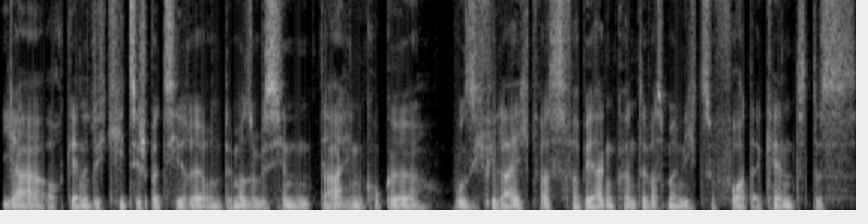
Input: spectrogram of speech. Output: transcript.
ja, auch gerne durch Kieze spaziere und immer so ein bisschen dahin gucke, wo sich vielleicht was verbergen könnte, was man nicht sofort erkennt. Das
